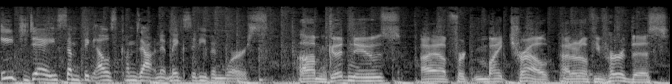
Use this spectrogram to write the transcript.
each day something else comes out and it makes it even worse. Um, good news uh, for Mike Trout. I don't know if you've heard this,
